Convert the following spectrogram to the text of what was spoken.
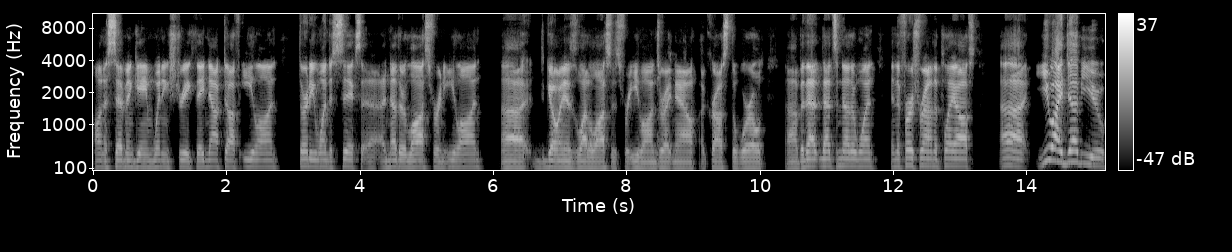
on a seven game winning streak. They knocked off Elon 31 to 6. Uh, another loss for an Elon. Uh, going as a lot of losses for Elons right now across the world. Uh, but that that's another one in the first round of the playoffs. Uh, UIW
